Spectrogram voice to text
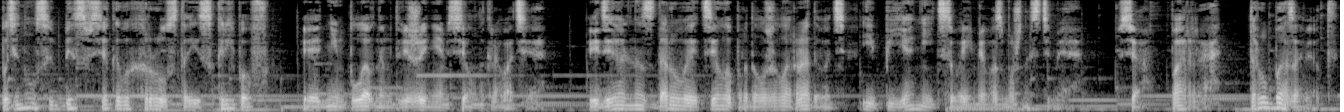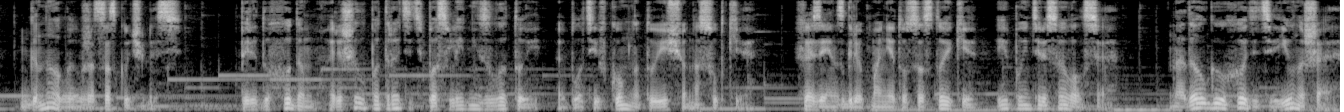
потянулся без всякого хруста и скрипов и одним плавным движением сел на кровати. Идеально здоровое тело продолжало радовать и пьянить своими возможностями. «Все, пора. Труба зовет. Гнолы уже соскучились». Перед уходом решил потратить последний золотой, оплатив комнату еще на сутки. Хозяин сгреб монету со стойки и поинтересовался – «Надолго уходите, юноша?»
